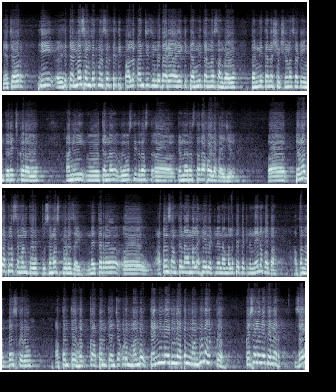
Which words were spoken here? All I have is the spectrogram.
याच्यावर ही हे त्यांना समजत नसेल तर ती पालकांची जिम्मेदारी आहे की त्यांनी त्यांना सांगावं त्यांनी त्यांना शिक्षणासाठी एन्करेज करावं. आणि त्यांना व्यवस्थित रस्ता त्यांना रस्ता दाखवायला पाहिजे. तेव्हाच आपला समान पु- समाज पुढे जाईल. नाहीतर आपण सांगतो ना आम्हाला हे भेटलं ना आम्हाला ते भेटलं. नाही ना बाबा आपण अभ्यास करू. आपण तो हक्क आपण त्यांच्याकडून मागू. त्यांनी नाही दिला आपण मागू ना हक्क. कशाला नाही देणार? जर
